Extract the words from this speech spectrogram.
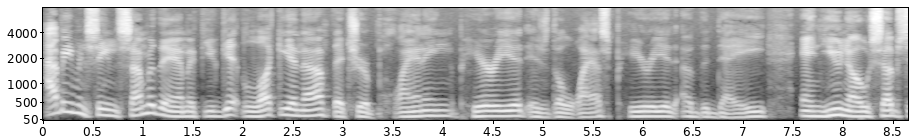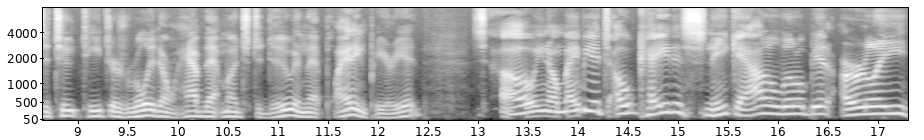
I've even seen some of them, if you get lucky enough that your planning period is the last period of the day, and you know substitute teachers really don't have that much to do in that planning period. So, you know, maybe it's okay to sneak out a little bit early.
